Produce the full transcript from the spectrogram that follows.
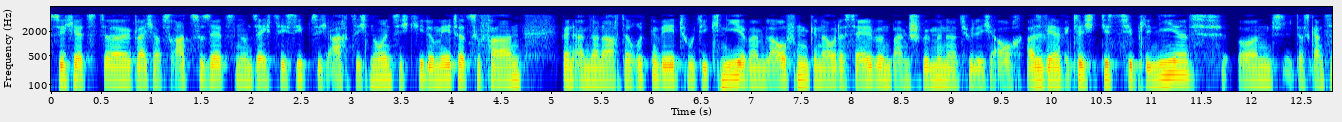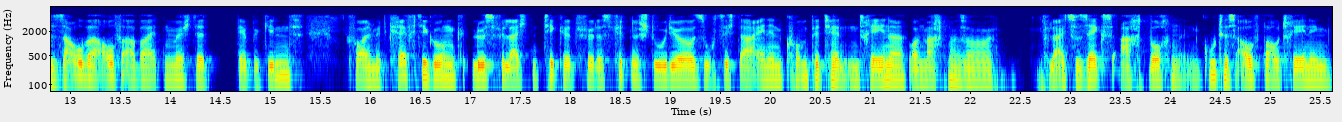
sich jetzt äh, gleich aufs Rad zu setzen und 60, 70, 80, 90 Kilometer zu fahren, wenn einem danach der Rücken wehtut, die Knie beim Laufen genau dasselbe und beim Schwimmen natürlich auch. Also wer wirklich diszipliniert und das Ganze sauber aufarbeiten möchte, der beginnt vor allem mit Kräftigung, löst vielleicht ein Ticket für das Fitnessstudio, sucht sich da einen kompetenten Trainer und macht man so vielleicht so sechs, acht Wochen ein gutes Aufbautraining.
